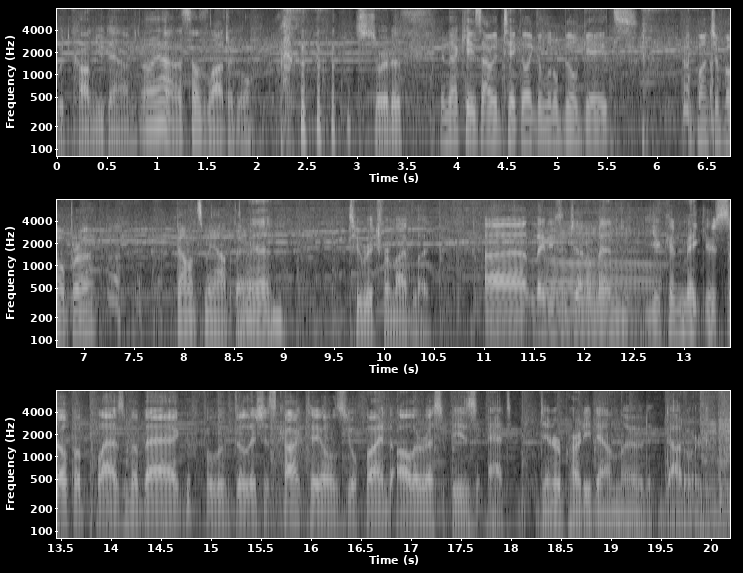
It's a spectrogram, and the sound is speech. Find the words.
would calm you down. Oh yeah, that sounds logical. Sort of. In that case, I would take like a little Bill Gates, a bunch of Oprah, balance me out there. Man, too rich for my blood. Uh, ladies and gentlemen, you can make yourself a plasma bag full of delicious cocktails. You'll find all our recipes at dinnerpartydownload.org.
